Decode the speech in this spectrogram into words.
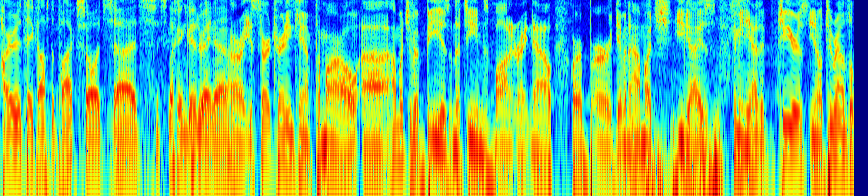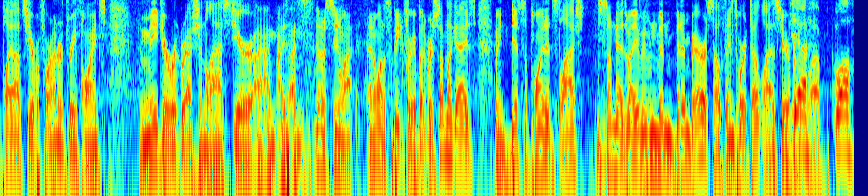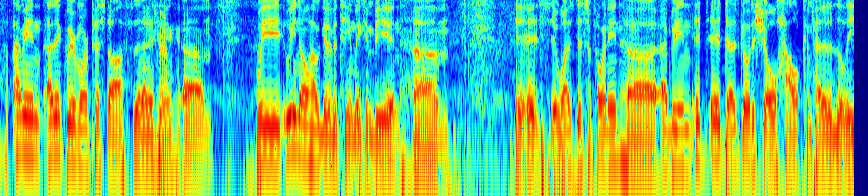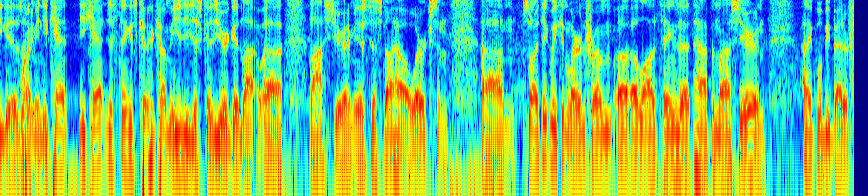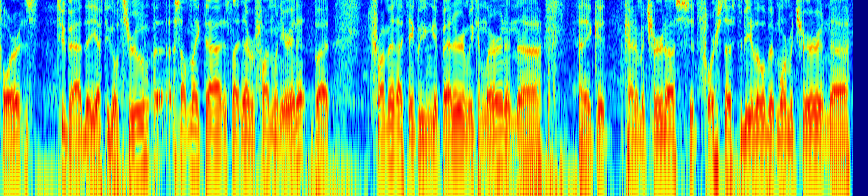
harder to take off the puck. So it's uh, it's it's looking good right now. All right, you start training camp tomorrow. Uh, how much of a B is in the team's bonnet right now, or a burr, given how much you guys? I mean, you had two years, you know, two rounds of playoffs year before 103 points major regression last year. I, I'm, I, am going to assume I, I don't want to speak for you, but were some of the guys, I mean, disappointed slash some guys might have even been a bit embarrassed how things worked out last year for yeah, the club. Well, I mean, I think we were more pissed off than anything. Yeah. Um, we we know how good of a team we can be, and um, it, it's it was disappointing. Uh, I mean, it, it does go to show how competitive the league is. Right. I mean, you can't you can't just think it's going to come easy just because you were good la- uh, last year. I mean, it's just not how it works. And um, so I think we can learn from a, a, lot of things that happened last year, and I think we'll be better for it. It's too bad that you have to go through uh, something like that. It's not never fun when you're in it, but from it, I think we can get better and we can learn and uh, I think it kind of matured us. It forced us to be a little bit more mature and uh,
